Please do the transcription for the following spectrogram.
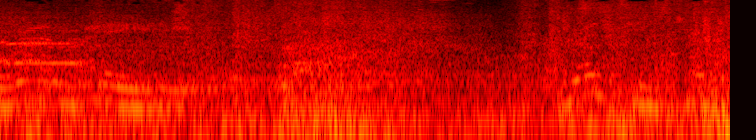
Rampage. Red team's turret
